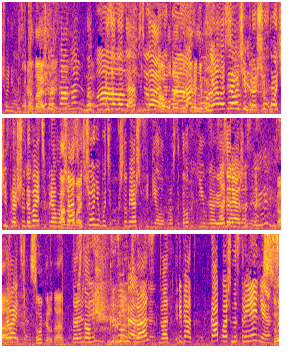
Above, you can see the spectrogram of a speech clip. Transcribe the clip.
что-нибудь. Обладает. Ну, без облада- Да, да, А обладает в эфире не будет? Я вас очень прошу, очень прошу, давайте прямо Ладно, сейчас давайте. вот что-нибудь, чтобы я аж офигела просто того, какие вы заряженные. Да. Давайте. Супер, да. То, что раз, два, три. ребят, как ваше настроение? Супер,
